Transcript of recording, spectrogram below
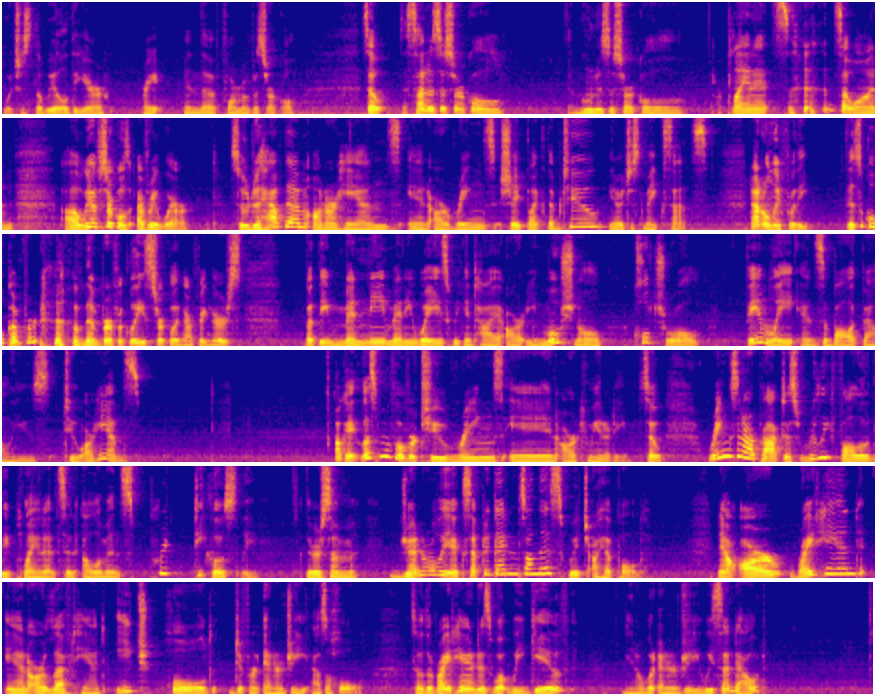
which is the wheel of the year, right? In the form of a circle. So the sun is a circle, the moon is a circle, planets, and so on. Uh, we have circles everywhere. So to have them on our hands and our rings shaped like them too, you know, it just makes sense. Not only for the physical comfort of them perfectly circling our fingers, but the many, many ways we can tie our emotional, cultural, family, and symbolic values to our hands. Okay, let's move over to rings in our community. So, rings in our practice really follow the planets and elements pretty closely. There are some generally accepted guidance on this, which I have pulled. Now, our right hand and our left hand each hold different energy as a whole. So, the right hand is what we give, you know, what energy we send out.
